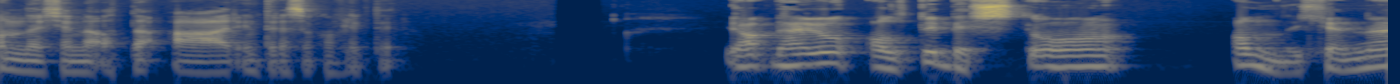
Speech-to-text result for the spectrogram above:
anerkjenne at det er interessekonflikter? Ja, det er jo alltid best å anerkjenne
